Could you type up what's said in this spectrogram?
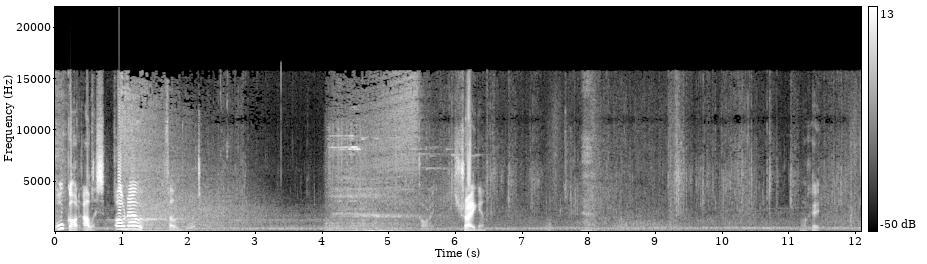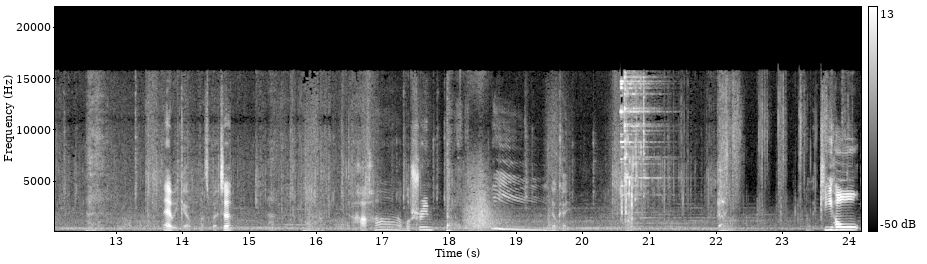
Oh god, Alice. Oh no! Fell in the water. Alright, let's try again. Okay. There we go, that's better. Haha, mushroom. Whee! Okay. Another keyhole.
